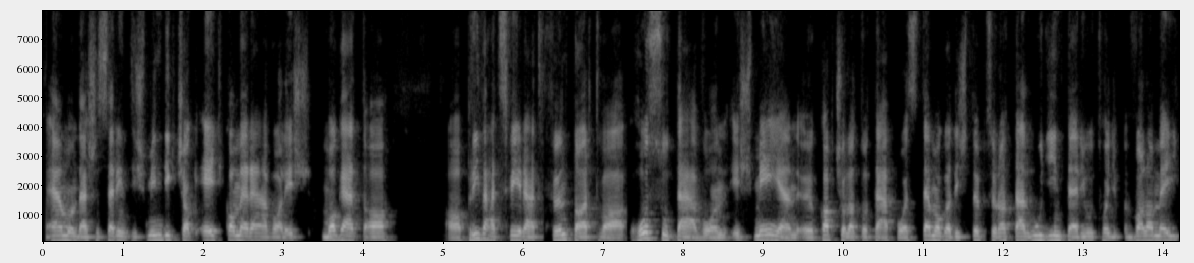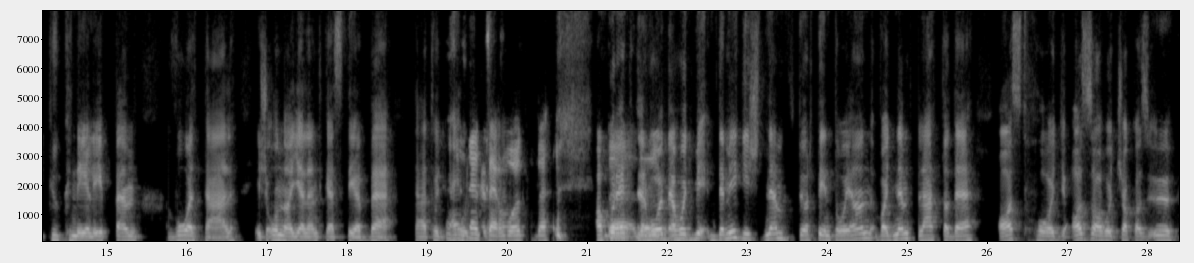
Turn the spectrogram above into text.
elmondása szerint is mindig csak egy kamerával és magát a a privát szférát föntartva hosszú távon és mélyen kapcsolatot ápolsz, te magad is többször adtál úgy interjút, hogy valamelyiküknél éppen voltál, és onnan jelentkeztél be. Tehát, hogy, ez hogy egyszer ez... volt, de... Akkor de, egyszer de volt, de, hogy, de mégis nem történt olyan, vagy nem látta de azt, hogy azzal, hogy csak az ő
